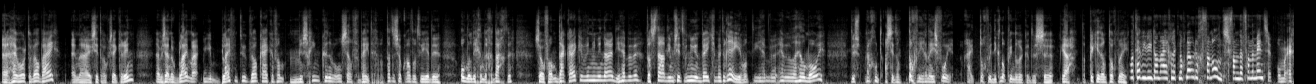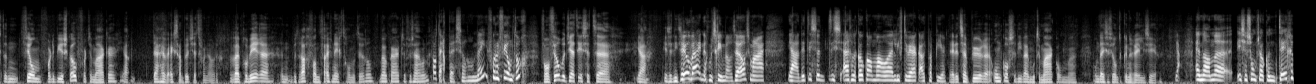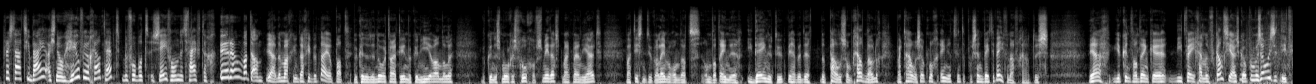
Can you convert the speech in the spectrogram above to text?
Eh, hij hoort er wel bij en hij zit er ook zeker in. En we zijn ook blij, maar je blijft natuurlijk wel kijken van... misschien kunnen we onszelf verbeteren. Want dat is ook altijd weer de onderliggende gedachte. Zo van, daar kijken we niet meer naar, die hebben we. Dat stadium zitten we nu een beetje met reeën, want die hebben, we- hebben we wel heel mooi. Dus, maar goed, als dit dan toch weer ineens voor je... ga je toch weer die knop indrukken. Dus eh, ja, dat pik je dan toch mee. Wat hebben jullie dan eigenlijk nog nodig van ons, van de, van de mensen? Om er echt een film voor de bioscoop voor te maken, ja, daar hebben we extra budget voor nodig. Wij proberen een bedrag van 9500 euro bij elkaar te verzamelen. Valt echt best wel mee voor een film, toch? Voor een filmbudget is het, eh, ja, is het niet zo Heel duur. weinig misschien wel zelfs, maar ja, dit is, het is eigenlijk ook allemaal eh, liefdewerk uit papier. Nee, dit zijn puur eh, onkosten die wij moeten maken om, eh, om deze film te kunnen realiseren. En dan eh, is er soms ook een tegenprestatie bij. Als je nou heel veel geld hebt, bijvoorbeeld 750 euro, wat dan? Ja, dan mag je een dagje met mij op pad. We kunnen de Noordwaard in, we kunnen hier wandelen. We kunnen s'morgens vroeg of smiddags, maakt mij niet uit. Maar het is natuurlijk alleen maar om dat, om dat ene idee natuurlijk. We hebben de bepaalde som geld nodig, waar trouwens ook nog 21% btw vanaf gaat. Dus ja, je kunt wel denken, die twee gaan een vakantiehuis kopen, maar zo is het niet.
